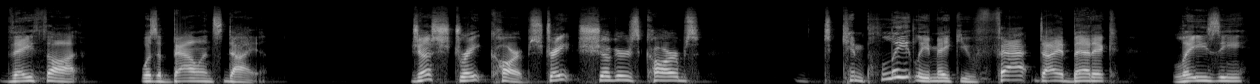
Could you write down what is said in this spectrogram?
they thought was a balanced diet. Just straight carbs, straight sugars, carbs completely make you fat, diabetic, lazy.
